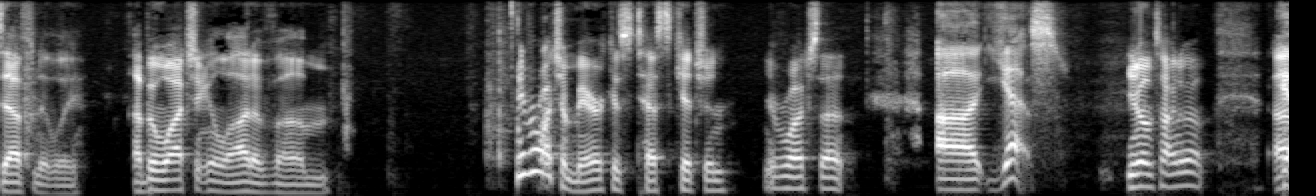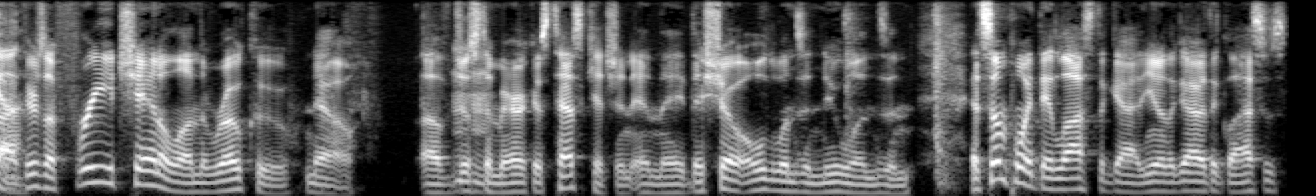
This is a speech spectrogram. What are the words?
Definitely. I've been watching a lot of um You ever watch America's Test Kitchen? You ever watch that? Uh yes. You know what I'm talking about? Uh, Yeah. There's a free channel on the Roku now of just Mhm. America's Test Kitchen, and they they show old ones and new ones. And at some point, they lost the guy. You know, the guy with the glasses.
